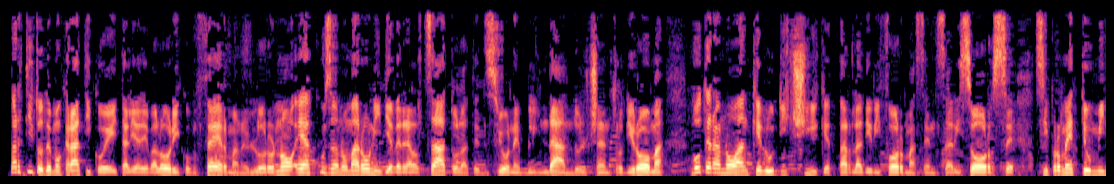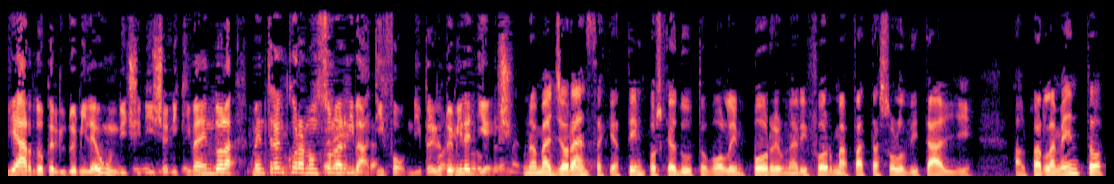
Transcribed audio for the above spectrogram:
Partito Democratico e Italia dei Valori confermano il loro no e accusano Maroni di aver alzato la tensione blindando il centro di Roma. Voterà no anche l'Udc che parla di riforma senza risorse. Si promette un miliardo per il 2011, dice Nichi Vendola, mentre ancora non sono arrivati i fondi per il 2010. Una maggioranza che a tempo scaduto vuole imporre una riforma fatta solo di tagli al Parlamento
